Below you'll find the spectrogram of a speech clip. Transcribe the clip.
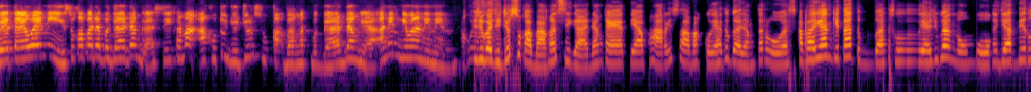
BTW nih, suka pada begadang gak sih? Karena aku tuh jujur suka banget begadang ya. Anin gimana nih, Nin? Aku juga jujur suka banget sih gadang. Kayak tiap hari selama kuliah tuh gadang terus. Apalagi kan kita tugas kuliah juga numpuk. Ngejar deadline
